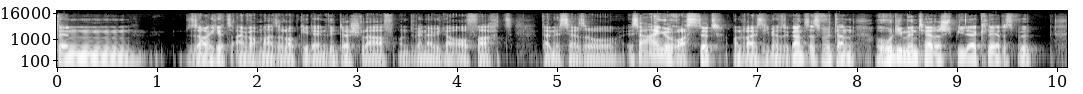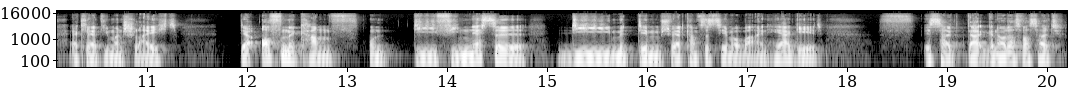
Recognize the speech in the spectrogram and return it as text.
Denn sage ich jetzt einfach mal salopp, geht er in Winterschlaf und wenn er wieder aufwacht, dann ist er so, ist er eingerostet und weiß nicht mehr so ganz. Es wird dann rudimentär das Spiel erklärt, es wird erklärt, wie man schleicht. Der offene Kampf und die Finesse, die mit dem Schwertkampfsystem aber einhergeht, ist halt da genau das, was halt,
